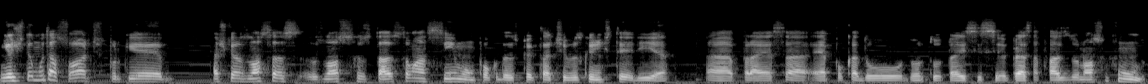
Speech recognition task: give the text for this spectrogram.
e a gente tem muita sorte, porque acho que as nossas, os nossos resultados estão acima um pouco das expectativas que a gente teria uh, ah, para essa época do, do, do para essa fase do nosso fundo.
